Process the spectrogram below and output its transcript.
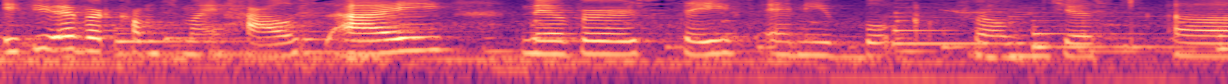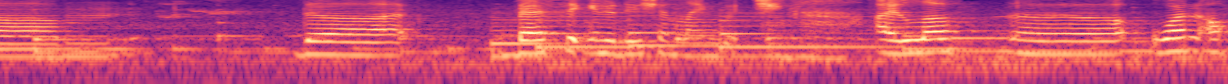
if you ever come to my house I never save any book from just um, the basic Indonesian language. I love uh, one of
